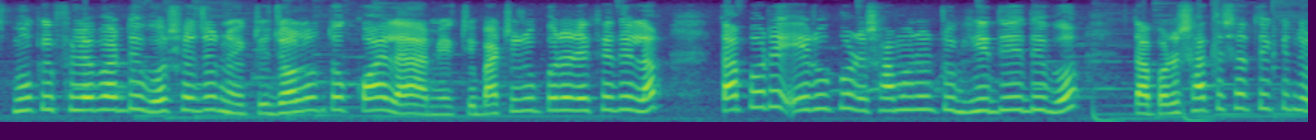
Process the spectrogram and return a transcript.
স্মোকি ফ্লেভার দিব, সেজন্য একটি জ্বলন্ত কয়লা আমি একটি বাটির উপরে রেখে দিলাম। তারপরে এর উপরে সামান্য একটু ঘি দিয়ে দিব তারপরে সাথে সাথে কিন্তু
